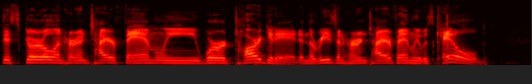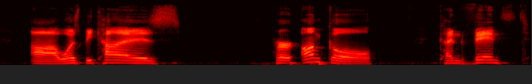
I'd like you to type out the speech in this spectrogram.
this girl and her entire family were targeted, and the reason her entire family was killed, uh, was because her uncle convinced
